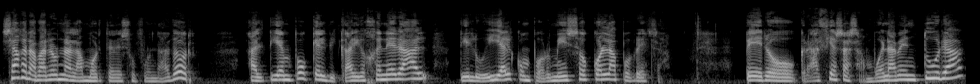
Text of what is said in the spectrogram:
se agravaron a la muerte de su fundador, al tiempo que el vicario general diluía el compromiso con la pobreza. Pero gracias a San Buenaventura,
